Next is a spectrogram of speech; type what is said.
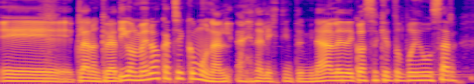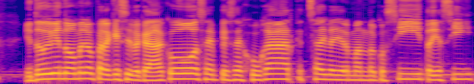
Eh, claro, en creativo al menos, ¿cachai? Como una, una lista interminable de cosas que tú puedes usar. Y tú viendo más o menos para qué sirve cada cosa, empiezas a jugar, ¿cachai? Vas armando cositas y así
